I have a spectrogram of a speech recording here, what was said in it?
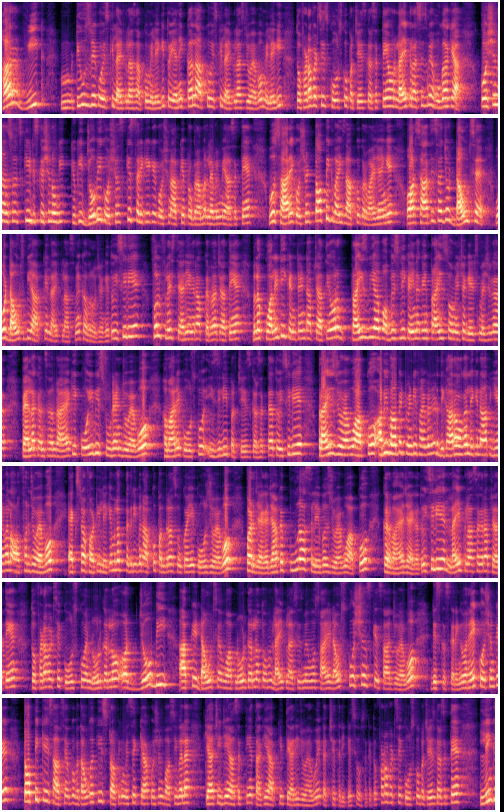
हर वीक ट्यूसडे को इसकी लाइव क्लास आपको मिलेगी। तो यानी कल आपको इसकी लाइव क्लास जो है वो मिलेगी। तो फटाफट से इस कोर्स को परचेज कर सकते हैं, और लाइव क्लासेस में होगा क्या? क्वेश्चन आंसर्स की डिस्कशन होगी, क्योंकि जो भी क्वेश्चंस किस तरीके के क्वेश्चन आपके प्रोग्रामर लेवल में आ सकते हैं, वो सारे क्वेश्चन टॉपिक वाइज आपको करवाए जाएँगे और साथ ही साथ जो डाउट्स हैं, वो डाउट्स भी आपके लाइव क्लास में कवर हो जाएँगे। तो इसीलिए फुल फ्लेज तैयारी अगर आप करना चाहते हैं मतलब क्वालिटी कंटेंट आप चाहते हैं और प्राइस भी आप ऑब्वियसली कहीं ना कहीं प्राइस तो हमेशा गेट्स मेजर का पहला कंसर्न रहा है कि कोई भी स्टूडेंट जो है, वो हमारे कोर्स को इजिली परचेज कर सकता है। तो इसीलिए प्राइस जो है, वो आपको अभी वहाँ पे 2500 दिखा रहा होगा, लेकिन आप ये वाला ऑफ़र जो है वो एक्स्ट्रा 40 लेके मतलब तकरीबन आपको 1500 का ये कोर्स जो है वो पड़ जाएगा, जहाँ पे पूरा सिलेबस जो है वो आपको करवाया जाएगा। तो इसीलिए लाइव क्लास अगर आप चाहते हैं तो फटाफट से कोर्स को एनरोल कर लो और जो भी आपके डाउट्स है वो आप नोट कर लो तो हम लाइव क्लासेस में वो सारे डाउट्स क्वेश्चंस के साथ जो है वो डिस्कस करेंगे। और एक क्वेश्चन के टॉपिक के हिसाब से आपको बताऊँगा कि इस टॉपिक में से क्या क्वेश्चन पॉसिबल है, क्या चीज़ें आ सकती हैं, ताकि आपकी तैयारी जो है वो एक अच्छे तरीके से हो सके। तो फटाफट से कोर्स को परचेज कर सकते हैं।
